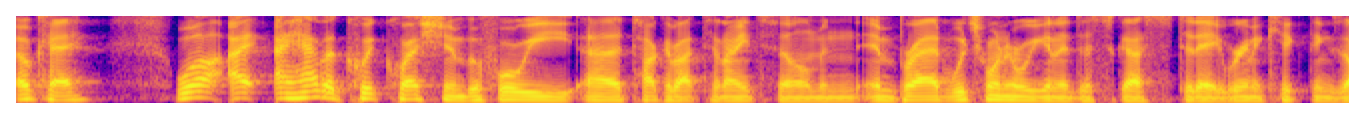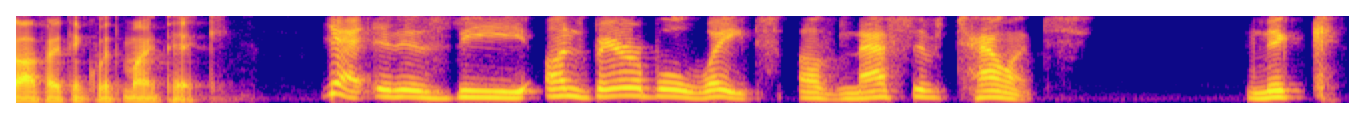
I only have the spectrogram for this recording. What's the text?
Okay. Well, I, I have a quick question before we uh, talk about tonight's film. And, and Brad, which one are we going to discuss today? We're going to kick things off, I think, with my pick. Yeah, it is the unbearable weight of massive talent. Nick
